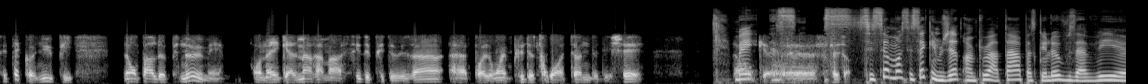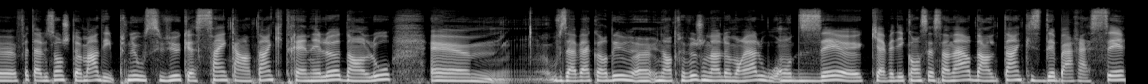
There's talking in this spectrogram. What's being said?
c'était connu. Puis là, on parle de pneus, mais on a également ramassé depuis deux ans à pas loin plus de trois tonnes de déchets. Mais euh, c'est ça. moi, c'est ça qui me jette un peu à terre parce que là, vous avez euh, fait allusion justement à des pneus aussi vieux que 50 ans qui traînaient là dans l'eau. Euh, vous avez accordé une, une, entrevue au Journal de Montréal où on disait qu'il y avait des concessionnaires dans le temps qui se débarrassaient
